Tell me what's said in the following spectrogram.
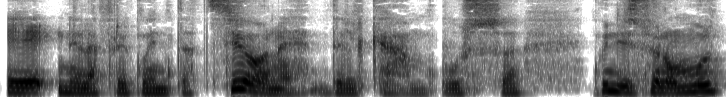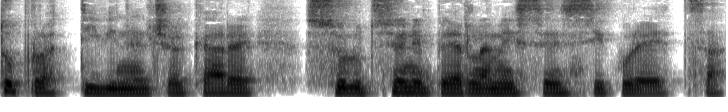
e nella frequentazione del campus. Quindi sono molto proattivi nel cercare soluzioni per la messa in sicurezza.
